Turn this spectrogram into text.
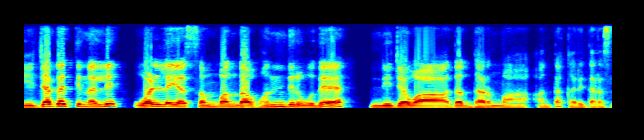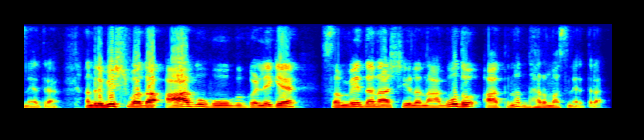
ಈ ಜಗತ್ತಿನಲ್ಲಿ ಒಳ್ಳೆಯ ಸಂಬಂಧ ಹೊಂದಿರುವುದೇ ನಿಜವಾದ ಧರ್ಮ ಅಂತ ಕರೀತಾರೆ ಸ್ನೇಹಿತರೆ. ಅಂದ್ರೆ ವಿಶ್ವದ ಆಗು ಹೋಗುಗಳಿಗೆ ಸಂವೇದನಾಶೀಲನಾಗುವುದು ಆತನ ಧರ್ಮ ಸ್ನೇಹಿತರೆ.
